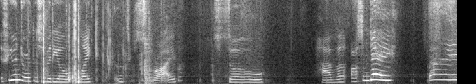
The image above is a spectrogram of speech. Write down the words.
if you enjoyed this video, like and subscribe. So, have an awesome day. Bye.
